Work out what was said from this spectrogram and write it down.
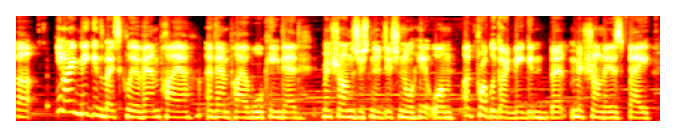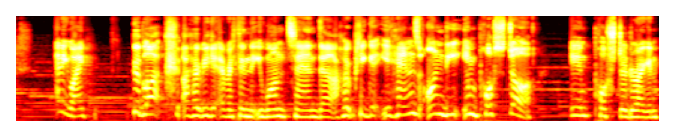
But, you know, Negan's basically a vampire, a vampire walking dead. Michonne's just an additional hit one. I'd probably go Negan, but Michonne is Bay. Anyway, good luck. I hope you get everything that you want, and uh, I hope you get your hands on the imposter. Imposter dragon.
